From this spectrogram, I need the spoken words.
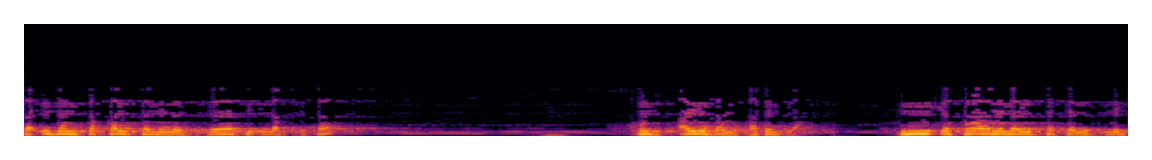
فإذا انتقلت من الذات إلى الصفات. خذ أيضا قضية في إطار ليس كمثله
